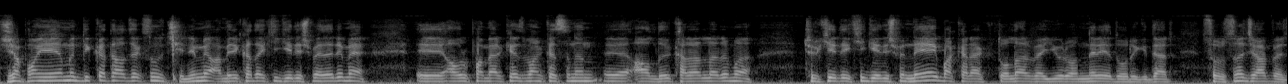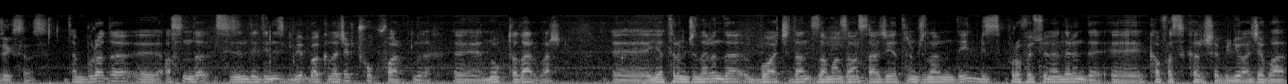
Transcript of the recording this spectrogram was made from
Japonya'ya mı dikkat alacaksınız? Çin'i mi? Amerika'daki gelişmeleri mi? Ee, Avrupa Merkez Bankası'nın e, aldığı kararları mı? Türkiye'deki gelişme neye bakarak dolar ve euro nereye doğru gider sorusuna cevap vereceksiniz. Tabii burada e, aslında sizin dediğiniz gibi bakılacak çok farklı e, noktalar var. E, yatırımcıların da bu açıdan zaman zaman sadece yatırımcıların değil biz profesyonellerin de e, kafası karışabiliyor. Acaba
